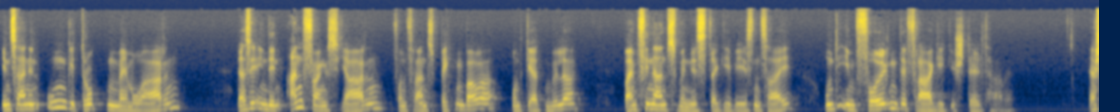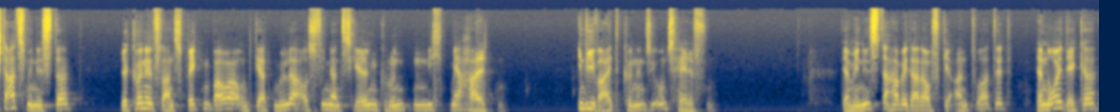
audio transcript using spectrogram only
in seinen ungedruckten Memoiren, dass er in den Anfangsjahren von Franz Beckenbauer und Gerd Müller beim Finanzminister gewesen sei und ihm folgende Frage gestellt habe. Herr Staatsminister, wir können Franz Beckenbauer und Gerd Müller aus finanziellen Gründen nicht mehr halten. Inwieweit können Sie uns helfen? Der Minister habe darauf geantwortet, Herr Neudecker,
